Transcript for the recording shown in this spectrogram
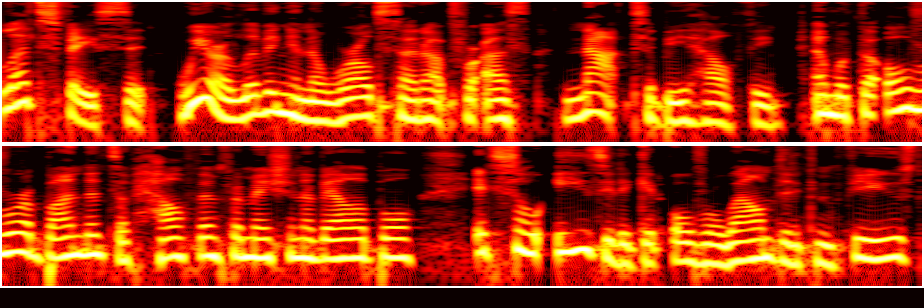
Let's face it, we are living in a world set up for us not to be healthy. And with the overabundance of health information available, it's so easy to get overwhelmed and confused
